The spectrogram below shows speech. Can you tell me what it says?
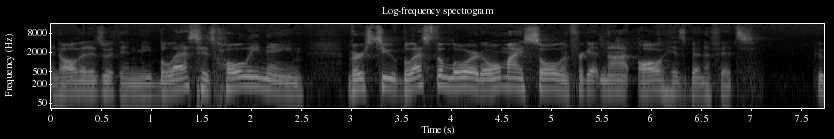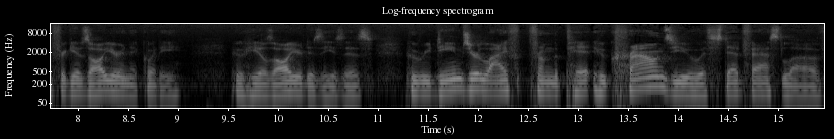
and all that is within me. Bless his holy name. Verse 2 Bless the Lord, O my soul, and forget not all his benefits, who forgives all your iniquity, who heals all your diseases, who redeems your life from the pit, who crowns you with steadfast love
